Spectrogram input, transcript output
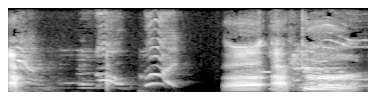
Af- uh, after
